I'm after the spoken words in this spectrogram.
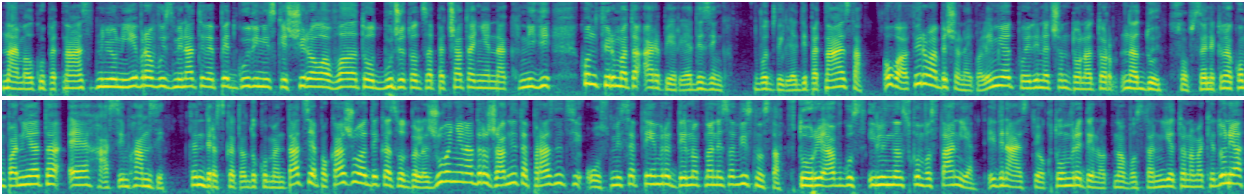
Најмалку 15 милиони евра во изминативе 5 години скеширала владата од буџетот за печатање на книги кон фирмата Арберија Дезинг. Во 2015 оваа фирма беше најголемиот поединечен донатор на Дуј. Собственик на компанијата е Хасим Хамзи. Тендерската документација покажува дека за одбележување на државните празници 8 септември денот на независноста, 2 август Илинданско востание, 11 октомври денот на востанието на Македонија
